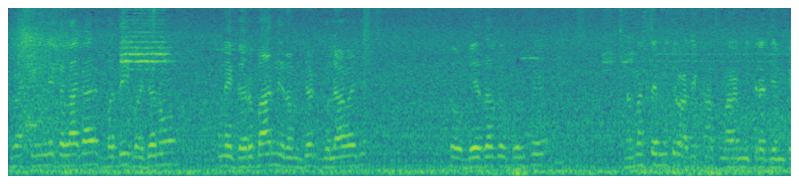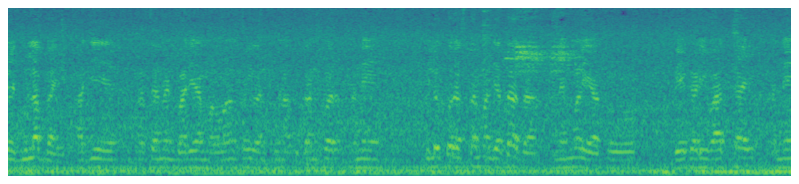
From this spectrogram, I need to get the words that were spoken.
ટીમની કલાકાર, બધી ભજનો અને ગરબાની રમઝટ બોલાવે છે. તો બે શબ્દો બોલશે. નમસ્તે મિત્રો, આજે ખાસ મારા મિત્ર જેમ કે ગુલાબભાઈ, આજે અચાનક બારિયા મળવાનું થયું અન્નપૂર્ણા દુકાન પર અને એ લોકો રસ્તામાં જતા હતા અને મળ્યા. તો બે ઘડી વાત થાય અને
